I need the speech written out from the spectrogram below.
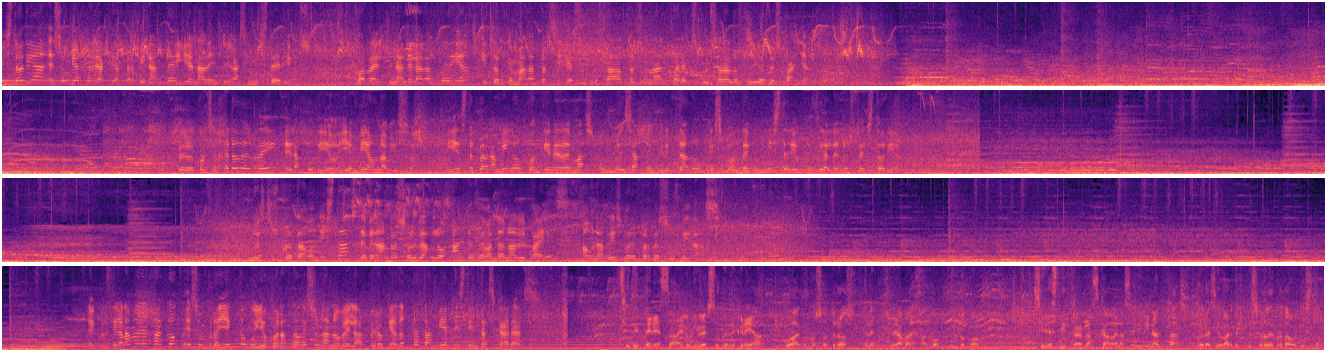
España es un viaje de acción trepidante llena de intrigas y misterios. Corre el final de la Edad Media y Torquemada persigue su cruzada personal para expulsar a los judíos de España. Pero el consejero del rey era judío y envía un aviso. Y este pergamino contiene además un mensaje encriptado que esconde un misterio crucial de nuestra historia. Protagonistas deberán resolverlo antes de abandonar el país, aun a riesgo de perder sus vidas. El crucigrama de Jacob es un proyecto cuyo corazón es una novela, pero que adopta también distintas caras. Si te interesa el universo que recrea, juega con nosotros en el crucigrama de Jacob.com. Si descifras las cábalas y adivinanzas, podrás llevarte el tesoro de protagonista.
